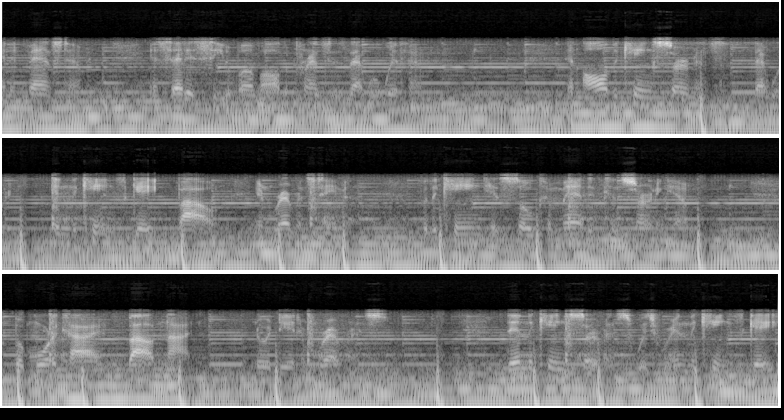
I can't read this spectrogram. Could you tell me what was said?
and advanced him, and set his seat above all the princes that were with him. And all the king's servants that were in the king's gate bowed and reverenced Haman, for the king had so commanded concerning him. But Mordecai bowed not, nor did him reverence. Then the king's servants which were in the king's gate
